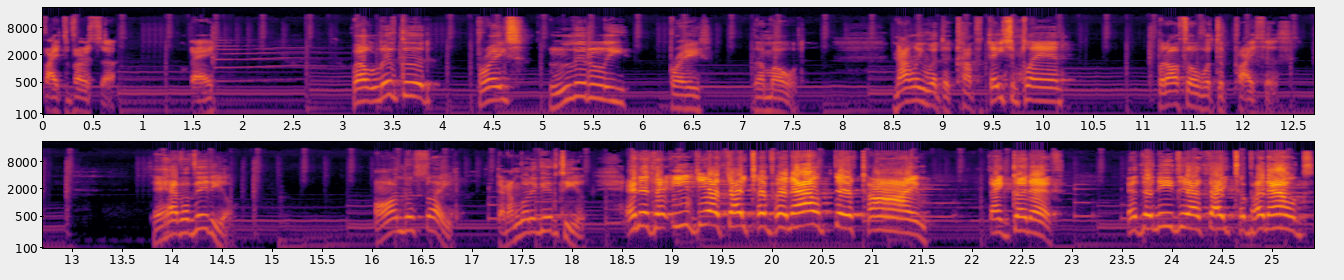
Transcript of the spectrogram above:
vice versa. Okay. Well, Live Good breaks, literally breaks the mold. Not only with the compensation plan, but also with the prices. They have a video on the site that I'm going to give to you. And it's an easier site to pronounce this time. Thank goodness. It's an easier site to pronounce.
